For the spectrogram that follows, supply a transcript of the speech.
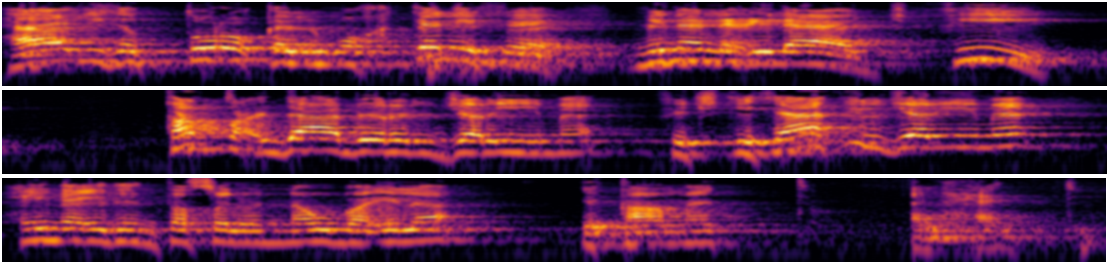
هذه الطرق المختلفة من العلاج في قطع دابر الجريمة في اجتثاث الجريمة حينئذ تصل النوبة إلى إقامة الحد.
